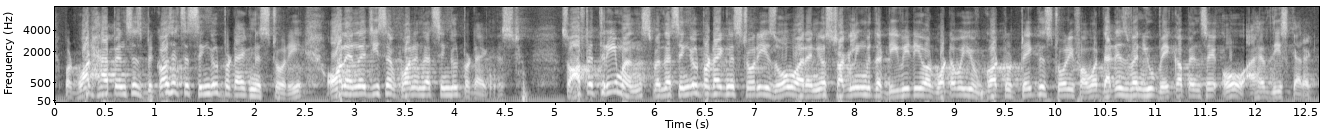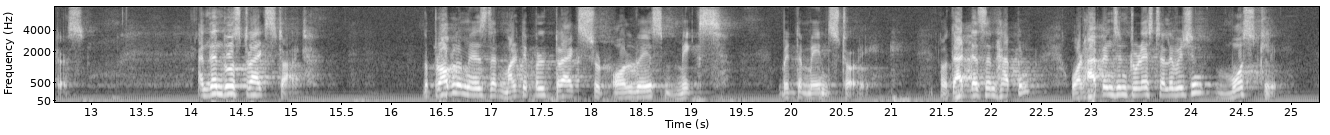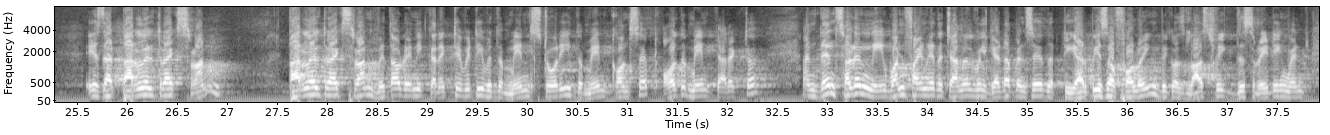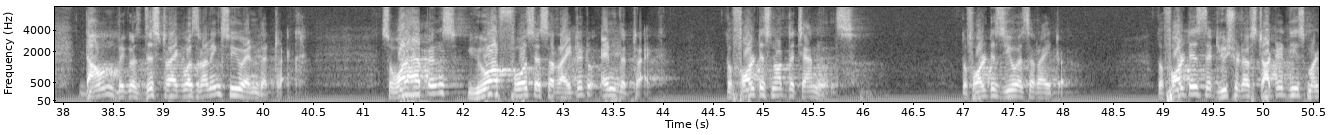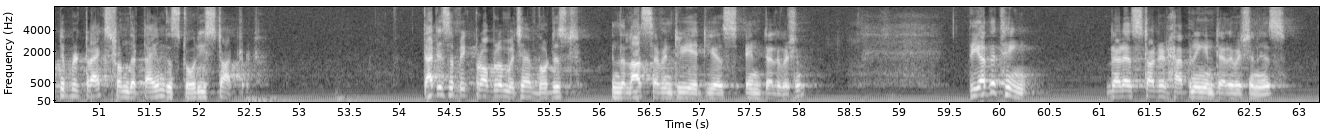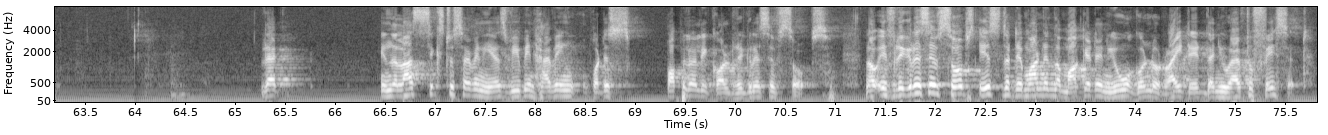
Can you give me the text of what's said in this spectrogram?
But what happens is because it's a single protagonist story, all energies have gone in that single protagonist. So after three months, when the single protagonist story is over and you're struggling with the DVD or whatever you've got to take the story forward, that is when you wake up and say, oh, I have these characters. And then those tracks start. The problem is that multiple tracks should always mix with the main story. Now that doesn't happen. What happens in today's television, mostly, is that parallel tracks run. Parallel tracks run without any connectivity with the main story, the main concept, or the main character. And then suddenly, one fine day, the channel will get up and say the TRPs are following because last week this rating went down because this track was running, so you end the track. So what happens? You are forced as a writer to end the track. The fault is not the channels. The fault is you as a writer. The fault is that you should have started these multiple tracks from the time the story started. That is a big problem which I have noticed in the last 78 years in television. The other thing that has started happening in television is that in the last six to seven years, we've been having what is popularly called regressive soaps. Now, if regressive soaps is the demand in the market and you are going to write it, then you have to face it.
